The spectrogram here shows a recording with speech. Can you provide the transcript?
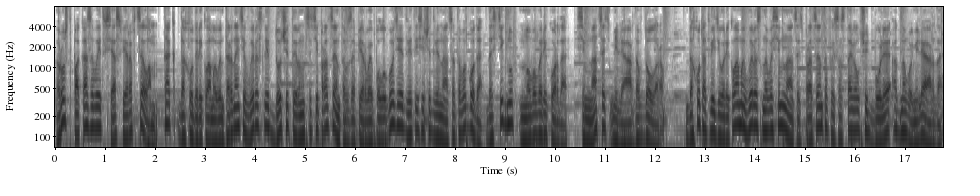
Рост показывает вся сфера в целом. Так, доходы рекламы в интернете выросли до 14% за первое полугодие 2012 года, достигнув нового рекорда – 17 миллиардов долларов – Доход от видеорекламы вырос на 18% и составил чуть более 1 миллиарда.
